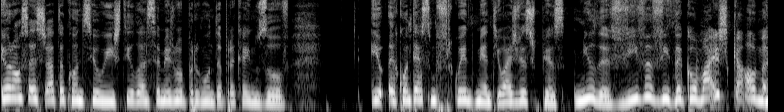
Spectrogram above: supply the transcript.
Eu não sei se já te aconteceu isto e lanço a mesma pergunta para quem nos ouve. Eu- Acontece-me frequentemente, eu às vezes penso, miúda, viva a vida com mais calma.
